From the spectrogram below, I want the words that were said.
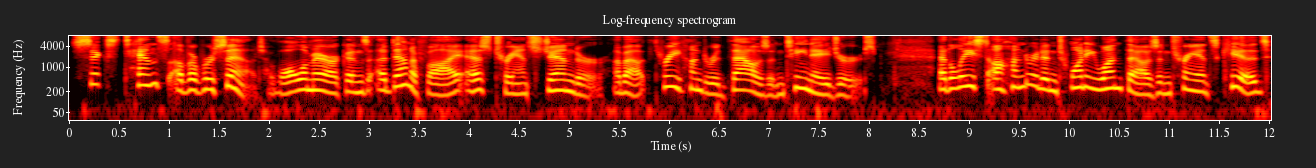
Six tenths of a percent of all Americans identify as transgender, about 300,000 teenagers. At least 121,000 trans kids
